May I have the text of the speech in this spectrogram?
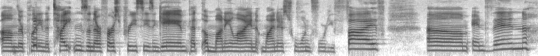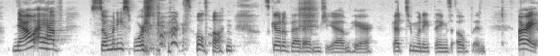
Um, they're playing the Titans in their first preseason game at a money line minus 145. Um, and then now I have so many sports books. Hold on. Let's go to BetMGM here. Got too many things open. All right,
